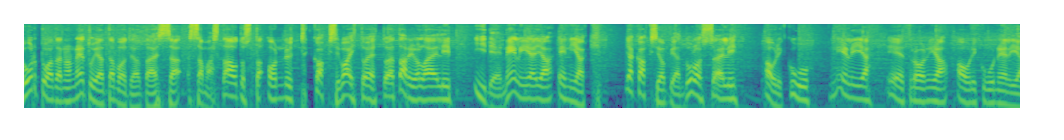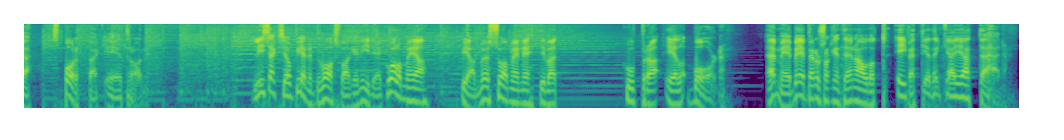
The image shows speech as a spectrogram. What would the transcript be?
Suurtuotannon etuja tavoiteltaessa samasta autosta on nyt kaksi vaihtoehtoa tarjolla, eli ID4 ja Enyaq, ja kaksi on pian tulossa, eli Audi Q4 e-tron ja Audi Q4 Sportback e-tron. Lisäksi on pienempi Volkswagen ID3 ja pian myös Suomeen ehtivät Cupra L Born. MEB-perusrakenteen autot eivät tietenkään jää tähän.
